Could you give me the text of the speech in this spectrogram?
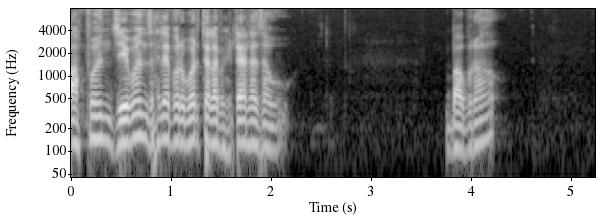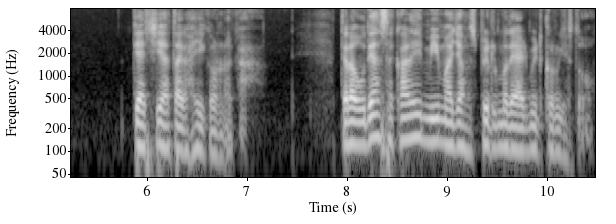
आपण जेवण झाल्याबरोबर त्याला भेटायला जाऊ. बाबूराव त्याची आता घाई करू नका. त्याला उद्या सकाळी मी माझ्या हॉस्पिटलमध्ये ॲडमिट करून घेतो.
